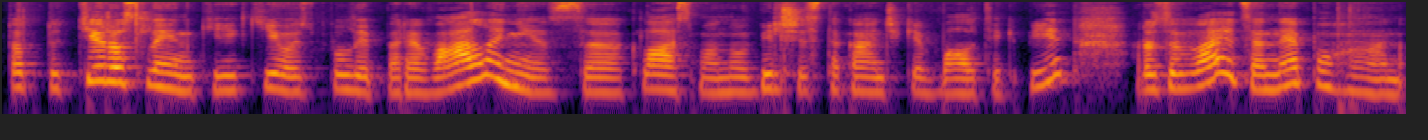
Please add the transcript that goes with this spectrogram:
Тобто ті рослинки, які ось були перевалені з класману у більшість стаканчиків Baltic Pit, розвиваються непогано.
